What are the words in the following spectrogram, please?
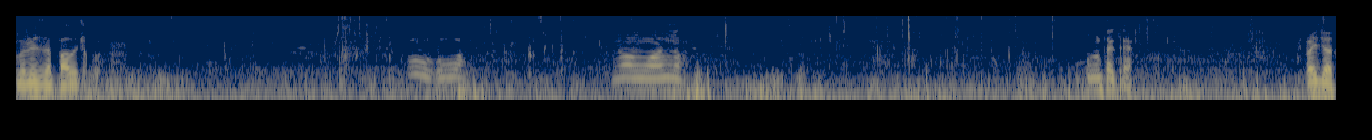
Бери за паличку. Ого. Нормально. Ну таке. Пойдет.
